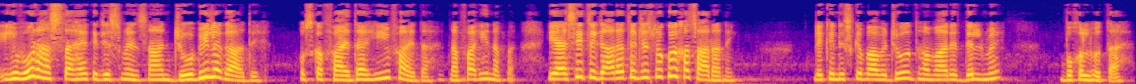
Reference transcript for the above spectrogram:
یہ وہ راستہ ہے کہ جس میں انسان جو بھی لگا دے، اس کا فائدہ ہی فائدہ ہے، نفع ہی نفع۔ یہ ایسی تجارت ہے جس میں کوئی خسارا نہیں۔ لیکن اس کے باوجود ہمارے دل میں بخل ہوتا ہے۔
